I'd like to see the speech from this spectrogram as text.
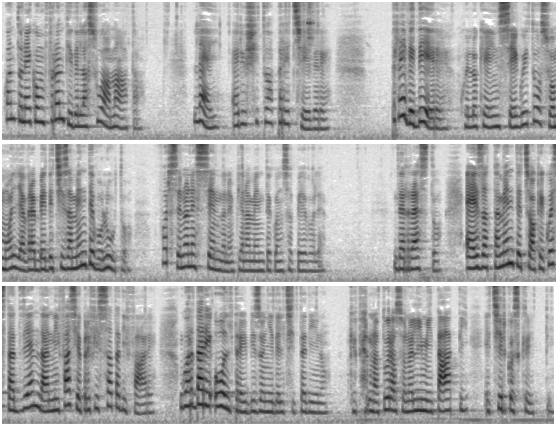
quanto nei confronti della sua amata. Lei è riuscito a precedere, prevedere quello che in seguito sua moglie avrebbe decisamente voluto, forse non essendone pienamente consapevole. Del resto, è esattamente ciò che questa azienda anni fa si è prefissata di fare, guardare oltre i bisogni del cittadino, che per natura sono limitati e circoscritti,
